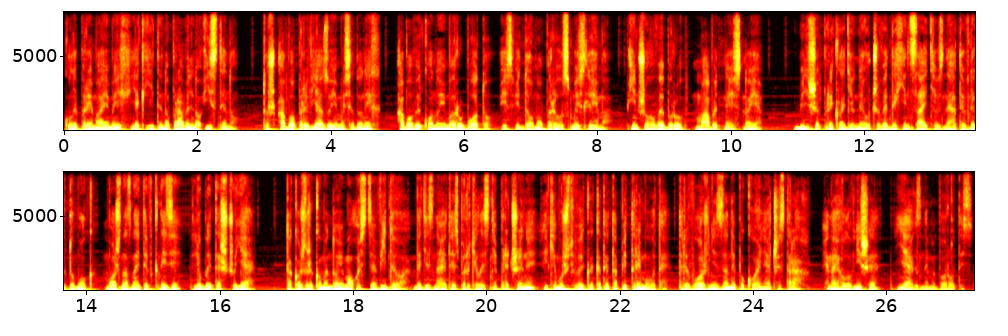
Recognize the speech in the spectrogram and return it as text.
коли переймаємо їх як єдино правильну істину, тож або прив'язуємося до них, або виконуємо роботу і свідомо переосмислюємо. Іншого вибору, мабуть, не існує. Більше прикладів неочевидних інсайтів з негативних думок можна знайти в книзі Люби те, що є. Також рекомендуємо ось це відео, де дізнаєтесь про тілесні причини, які можуть викликати та підтримувати тривожність, занепокоєння чи страх, і найголовніше, як з ними боротись.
